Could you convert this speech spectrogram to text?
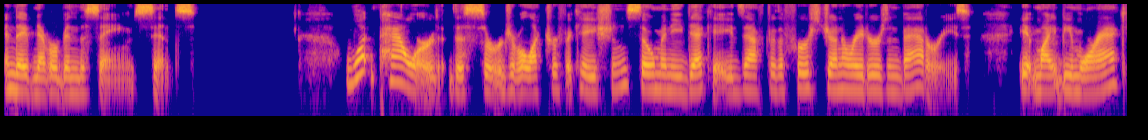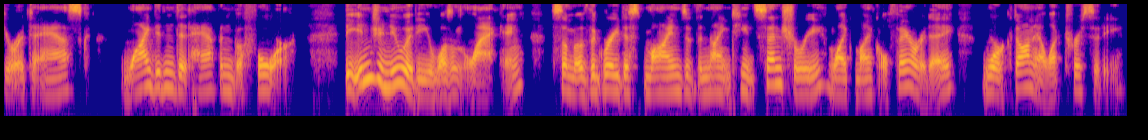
and they've never been the same since. What powered this surge of electrification so many decades after the first generators and batteries? It might be more accurate to ask, why didn't it happen before? The ingenuity wasn't lacking. Some of the greatest minds of the 19th century, like Michael Faraday, worked on electricity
